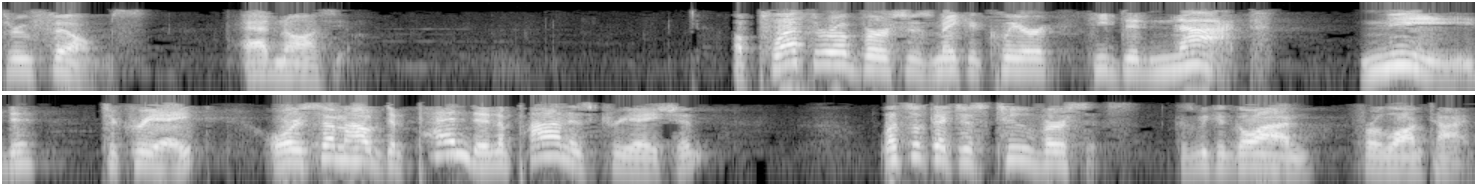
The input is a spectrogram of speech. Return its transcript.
through films ad nauseum. A plethora of verses make it clear he did not need to create or is somehow dependent upon his creation. Let's look at just two verses because we could go on for a long time.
